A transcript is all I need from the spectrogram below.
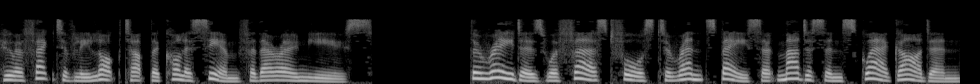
who effectively locked up the Coliseum for their own use. The Raiders were first forced to rent space at Madison Square Garden,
